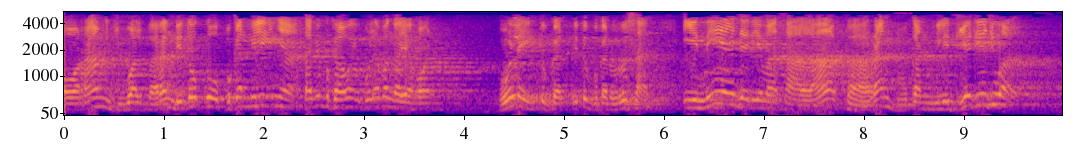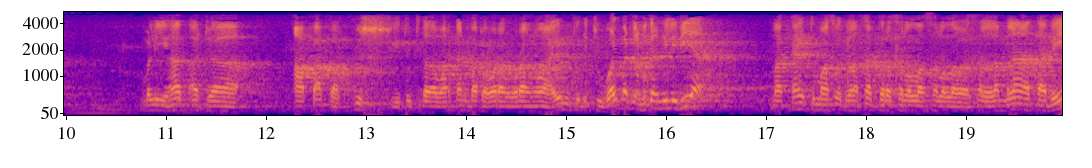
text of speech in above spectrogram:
orang jual barang di toko bukan miliknya, tapi pegawai boleh apa enggak ya, Hon? Boleh itu bukan itu bukan urusan. Ini yang jadi masalah barang bukan milik dia dia jual. Melihat ada apa bagus itu ditawarkan pada orang-orang lain untuk dijual padahal bukan milik dia. Maka itu masuk dalam sabda Rasulullah sallallahu alaihi wasallam la tabi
